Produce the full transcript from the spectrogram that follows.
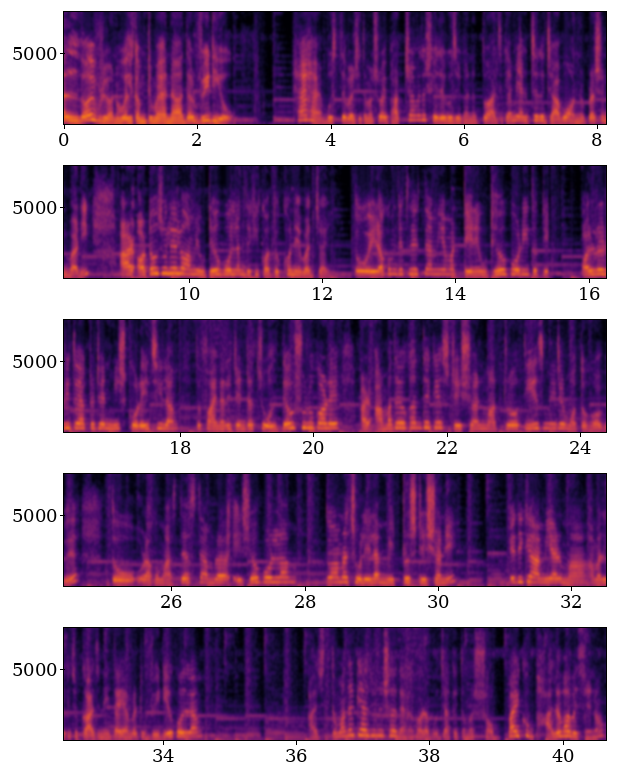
Hello everyone welcome to my another video হ্যাঁ হ্যাঁ বুঝতে পারছি। তোমরা সবাই ভাবছ আমি তো সেজে গুজে কেন? তো আজকে আমি এক জায়গায় যাব, অন্নপ্রাশন বাড়ি। আর অটোও চলে এলো, আমি উঠেও বললাম, দেখি কতক্ষণ এবার যাই। তো এরকম দেখতে দেখতে আমি আমার ট্রেনে উঠেও পড়ি। তো ট্রেন অলরেডি তো একটা ট্রেন মিস করেই ছিলাম। তো ফাইনালি ট্রেনটা চলতেও শুরু করে। আর আমাদের ওখান থেকে স্টেশন মাত্র তিরিশ মিনিটের মতো হবে। তো ওরকম আস্তে আস্তে আমরা এসেও পড়লাম। তো আমরা চলে এলাম মেট্রো স্টেশনে এদিকে আমি আর মা, আমাদের কিছু কাজ নেই, তাই আমরা একটু ভিডিও করলাম। আজ তোমাদেরকে একজনের সাথে দেখা করাবো, যাকে তোমরা সবাই খুব ভালোভাবে চেনো।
